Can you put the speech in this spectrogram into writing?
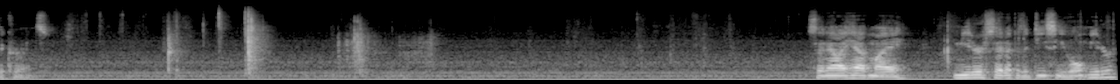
the currents. So now I have my meter set up as a DC voltmeter.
